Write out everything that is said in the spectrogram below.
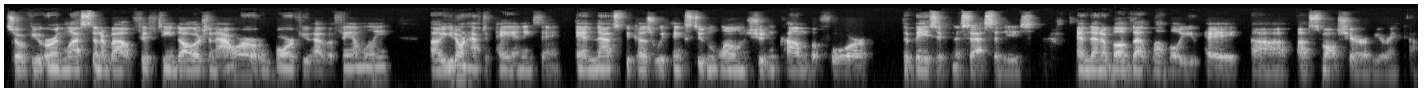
So if you earn less than about fifteen dollars an hour or more if you have a family, uh, you don't have to pay anything. And that's because we think student loans shouldn't come before the basic necessities. And then above that level, you pay uh, a small share of your income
